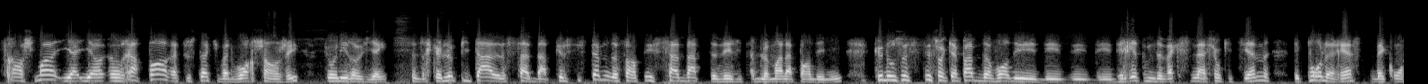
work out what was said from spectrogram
Franchement, il y a, y a un rapport à tout cela qui va devoir changer, puis on y revient. C'est-à-dire que l'hôpital s'adapte, que le système de santé s'adapte véritablement à la pandémie, que nos sociétés soient capables d'avoir des, des, des, des, rythmes de vaccination qui tiennent, et pour le reste, ben, qu'on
